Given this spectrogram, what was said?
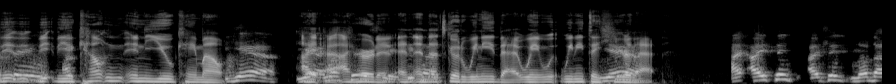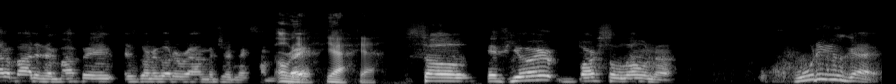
the, saying, the, the, accountant in you came out. Yeah, yeah I no, I heard it, and, and that's good. We need that. We we need to yeah, hear that. I, I think I think no doubt about it. Mbappe is going to go to Real Madrid next summer. Oh right? yeah, yeah, yeah. So if you're Barcelona who do you get?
